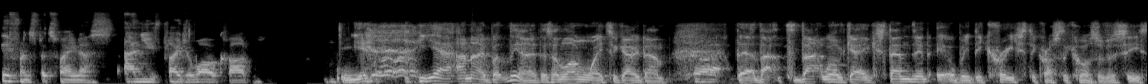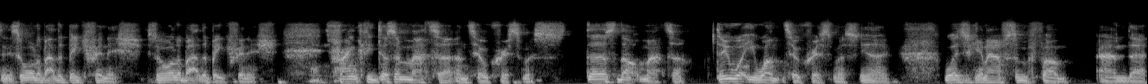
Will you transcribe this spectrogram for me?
difference between us, and you've played your wild card. Yeah, yeah, I know, but you know, there's a long way to go, Dan. Right. That that that will get extended. It'll be decreased across the course of the season. It's all about the big finish. It's all about the big finish. Frankly, doesn't matter until Christmas. Does not matter. Do what you want till Christmas. You know, we're just gonna have some fun and uh,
